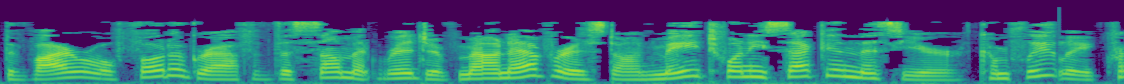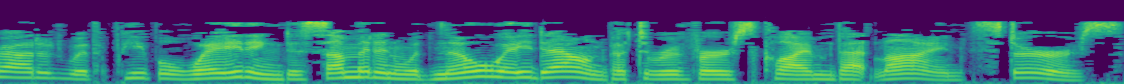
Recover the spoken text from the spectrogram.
The viral photograph of the summit ridge of Mount Everest on May 22 this year, completely crowded with people waiting to summit and with no way down but to reverse climb that line, stirs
